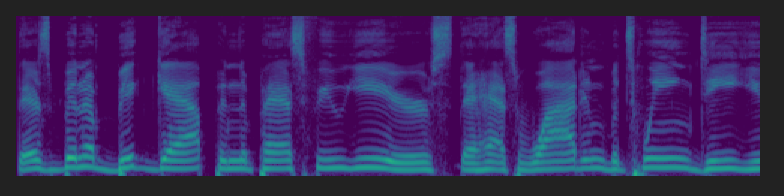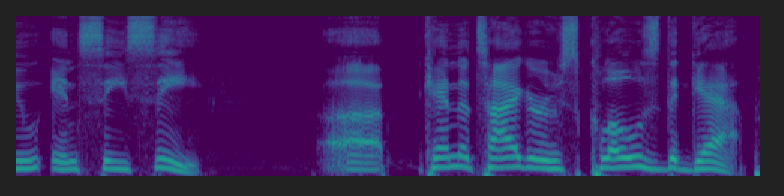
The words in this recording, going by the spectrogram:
there's been a big gap in the past few years that has widened between DU and CC. Uh, can the Tigers close the gap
